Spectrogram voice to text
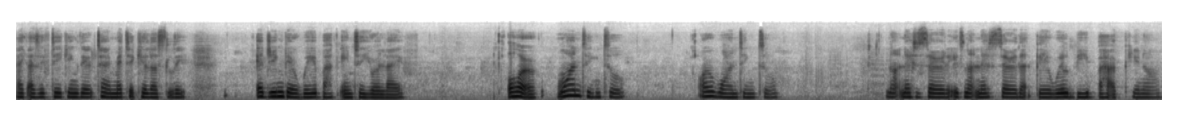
like as if taking their time meticulously, edging their way back into your life. Or wanting to, or wanting to. Not necessarily, it's not necessary that they will be back, you know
